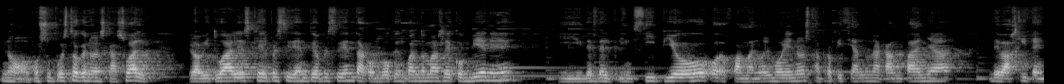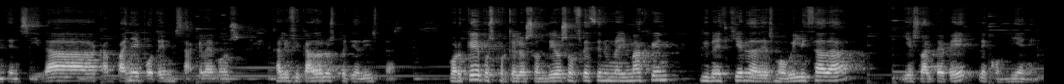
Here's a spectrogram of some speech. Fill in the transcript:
No, por supuesto que no es casual. Lo habitual es que el presidente o presidenta convoquen cuando más le conviene y desde el principio Juan Manuel Moreno está propiciando una campaña de bajita intensidad, campaña hipotensa, que la hemos calificado los periodistas. ¿Por qué? Pues porque los sondeos ofrecen una imagen de una izquierda desmovilizada y eso al PP le conviene.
